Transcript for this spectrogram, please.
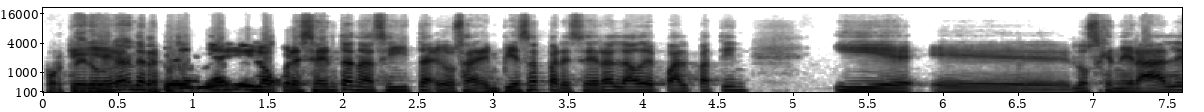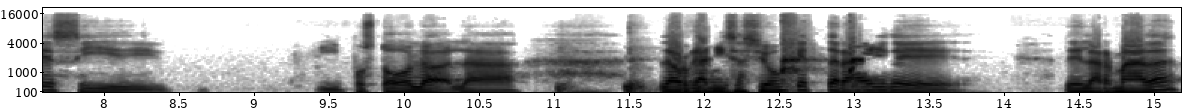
Porque llegan de repente y lo presentan así, o sea, empieza a aparecer al lado de Palpatine y eh, eh, los generales y, y pues toda la, la, organización que trae de, de, la Armada,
